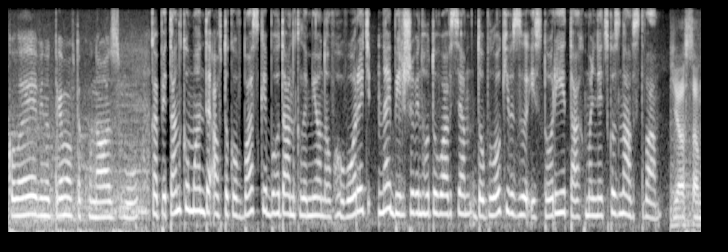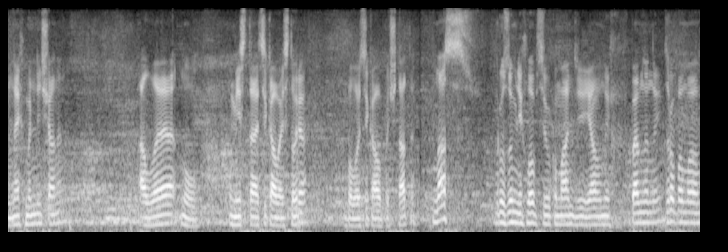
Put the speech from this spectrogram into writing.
коли він отримав таку назву. Капітан команди автоковбаски Богдан Клемйонов говорить, найбільше він готувався до блоків з історії та хмельницькознавства. Я сам не хмельничанин. але ну, у міста цікава історія, було цікаво почитати. У нас розумні хлопці у команді, я в них впевнений. Зробимо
